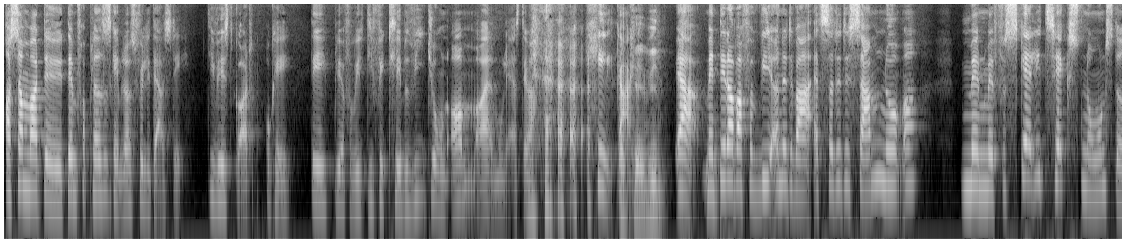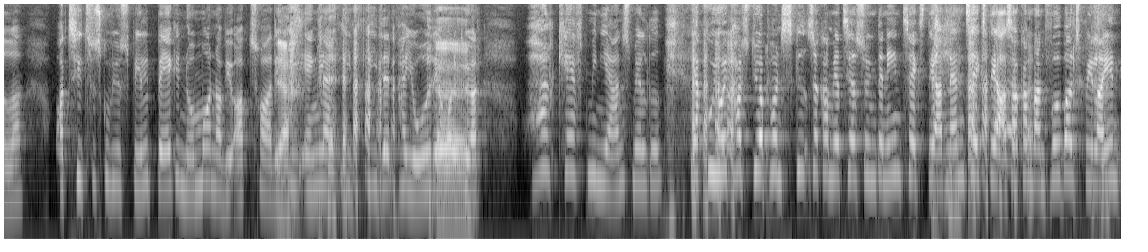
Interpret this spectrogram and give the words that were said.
og så måtte øh, dem fra pladselskabet var selvfølgelig deres idé. De vidste godt, okay, det bliver for vildt. De fik klippet videoen om og alt muligt. Altså, det var helt gang. Okay, vildt. Ja, men det, der var forvirrende, det var, at så er det det samme nummer, men med forskellig tekst nogle steder. Og tit så skulle vi jo spille begge numre, når vi optrådte Ja. i England i, i den periode der, hvor det kørte. Hold kæft, min hjerne smeltede. Jeg kunne jo ikke holde styr på en skid, så kom jeg til at synge den ene tekst der, og den anden tekst der, og så kom der en fodboldspiller ind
